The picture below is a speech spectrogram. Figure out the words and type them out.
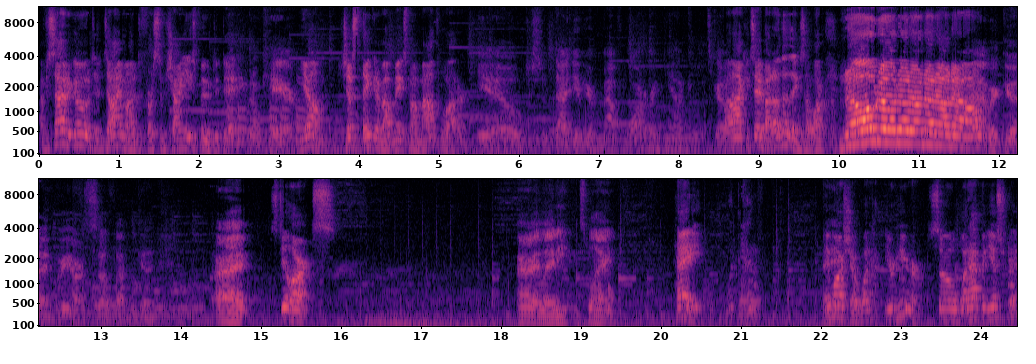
I've decided to go to Diamond for some Chinese food today. I don't care. Yum. Just thinking about makes my mouth water. Ew, just the idea of your mouth watering. Yuck. Let's go. Well, I can say about other things I want. No, no, no, no, no, no, no. Ah, we're good. We are so fucking good. Alright. Steel hearts. Alright, lady. Explain. Hey. What kind of... Hey, Hey. Marcia, what? You're here. So what happened yesterday?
